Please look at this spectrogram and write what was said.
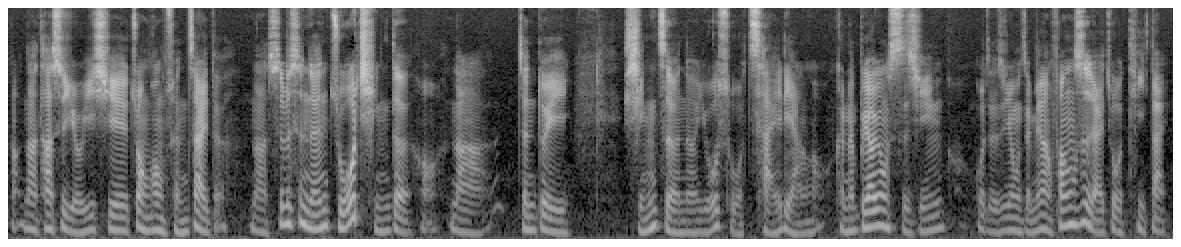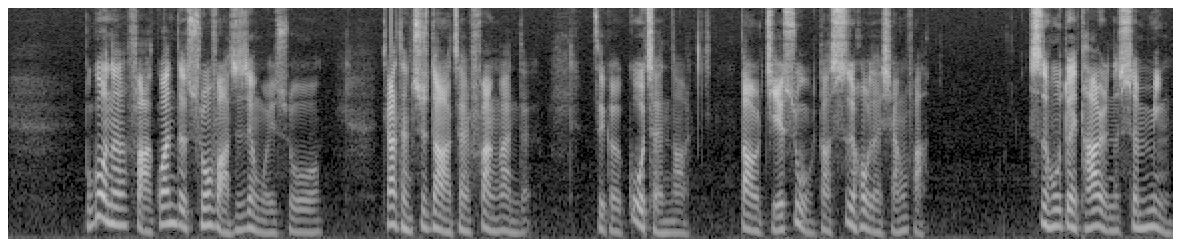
好，那他是有一些状况存在的，那是不是能酌情的，哦，那针对刑者呢有所裁量，哦，可能不要用死刑，或者是用怎么样方式来做替代。不过呢，法官的说法是认为说，加藤智大在犯案的。这个过程啊，到结束到事后的想法，似乎对他人的生命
